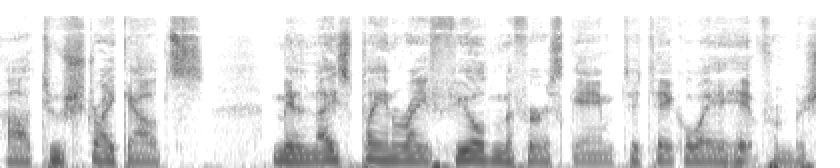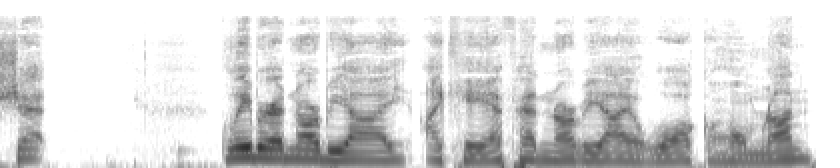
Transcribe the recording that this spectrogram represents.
uh, two strikeouts. Made a nice play in right field in the first game to take away a hit from Bichette. Gleyber had an RBI. IKF had an RBI, a walk, a home run,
